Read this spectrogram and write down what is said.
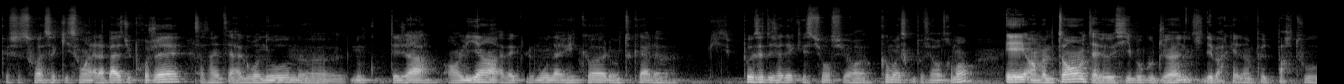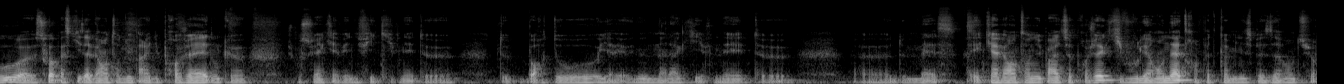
que ce soit ceux qui sont à la base du projet, certains étaient agronomes, euh, donc déjà en lien avec le monde agricole, en tout cas le, qui posaient déjà des questions sur euh, comment est-ce qu'on peut faire autrement. Et en même temps, tu avais aussi beaucoup de jeunes qui débarquaient d'un peu de partout, euh, soit parce qu'ils avaient entendu parler du projet, donc euh, je me souviens qu'il y avait une fille qui venait de, de Bordeaux, il y avait une nana qui venait de, de Metz, et qui avait entendu parler de ce projet, qui voulait en être en fait comme une espèce d'aventure.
